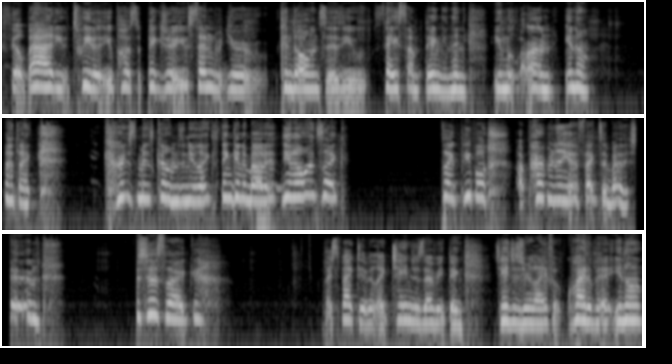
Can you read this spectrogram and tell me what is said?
You feel bad, you tweet it, you post a picture, you send your condolences, you say something, and then you move on, you know. But like, Christmas comes and you're like thinking about it, you know, it's like, it's like people are permanently affected by this shit, and it's just like, perspective, it like changes everything, changes your life quite a bit, you know?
